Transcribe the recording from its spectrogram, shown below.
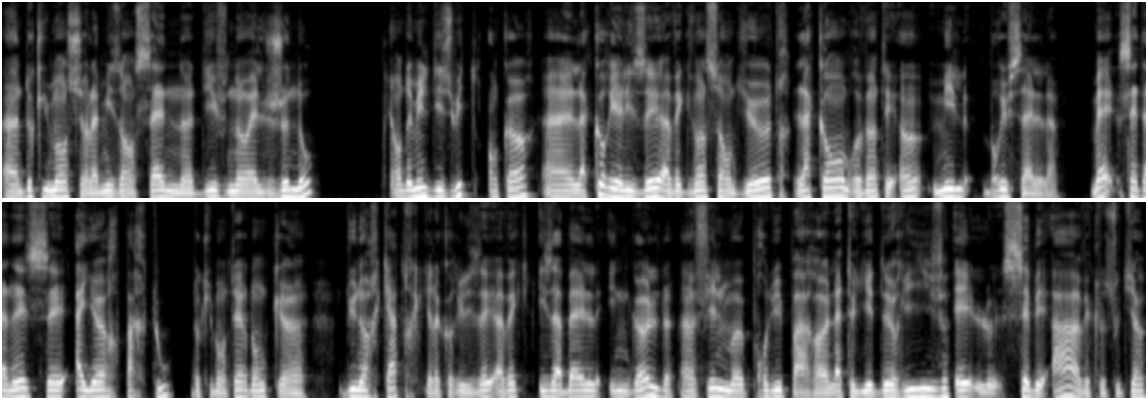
un document sur la mise en scène d'Yves Noël Genot. En 2018 encore, elle a co-réalisé avec Vincent Dieutre La Cambre 21 1000 Bruxelles. Mais cette année, c'est Ailleurs partout, documentaire donc euh, d'une heure quatre qu'elle a co-réalisé avec Isabelle Ingold, un film produit par euh, l'Atelier de Rive et le CBA avec le soutien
